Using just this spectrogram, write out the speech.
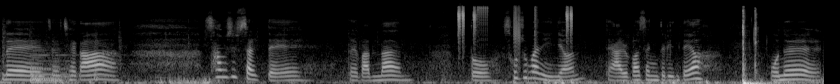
네, 제가 30살 때 네, 만난 또 소중한 인연, 네, 알바생들인데요. 오늘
